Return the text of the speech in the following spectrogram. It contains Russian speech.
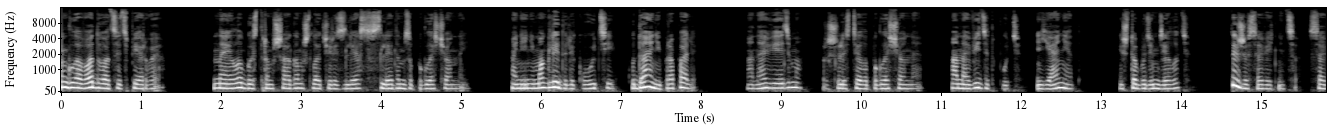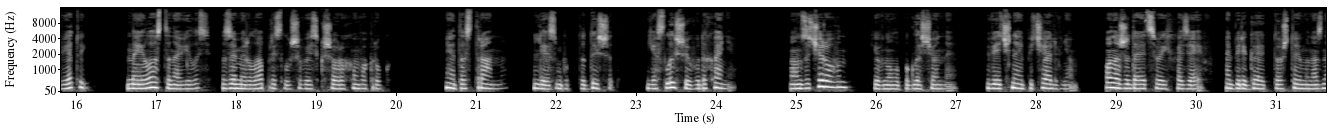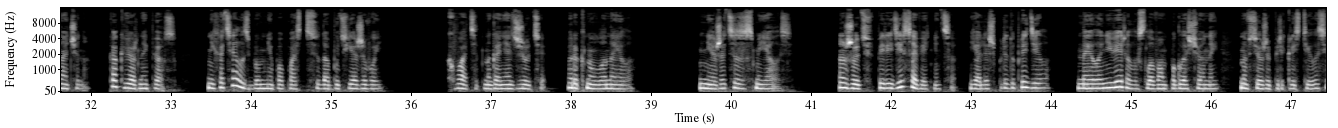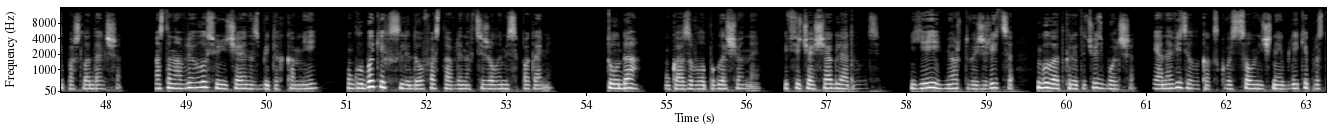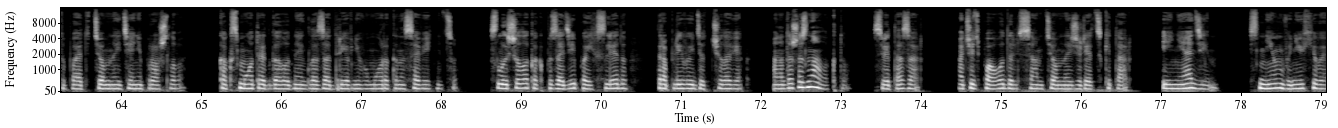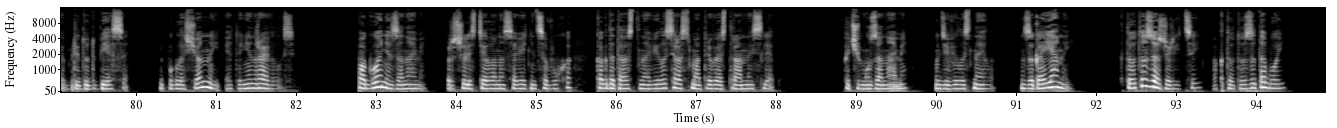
Глава двадцать первая. Нейла быстрым шагом шла через лес следом за поглощенной. Они не могли далеко уйти. Куда они пропали? «Она ведьма», — прошелестела поглощенная. «Она видит путь. Я нет. И что будем делать? Ты же советница. Советуй». Нейла остановилась, замерла, прислушиваясь к шорохам вокруг. «Это странно. Лес будто дышит. Я слышу его дыхание». «Он зачарован», — кивнула поглощенная. «Вечная печаль в нем. Он ожидает своих хозяев, оберегает то, что ему назначено, как верный пес. Не хотелось бы мне попасть сюда, будь я живой. «Хватит нагонять жути», — рыкнула Нейла. Нежить засмеялась. «Жуть впереди, советница. Я лишь предупредила». Нейла не верила словам поглощенной, но все же перекрестилась и пошла дальше. Останавливалась у нечаянно сбитых камней, у глубоких следов, оставленных тяжелыми сапогами. «Туда», — указывала поглощенная, и все чаще оглядывалась. Ей, мертвой жрице, было открыто чуть больше, и она видела, как сквозь солнечные блики проступают темные тени прошлого, как смотрят голодные глаза древнего морока на советницу. Слышала, как позади по их следу торопливо идет человек. Она даже знала, кто — Светозар. А чуть поодаль сам темный жрец Китар. И не один. С ним, вынюхивая, бредут бесы. И поглощенный это не нравилось. «Погоня за нами», — прошелестела она советница в ухо, когда та остановилась, рассматривая странный след. «Почему за нами?» — удивилась Нейла. «За Гаяной. Кто-то за жрицей, а кто-то за тобой».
